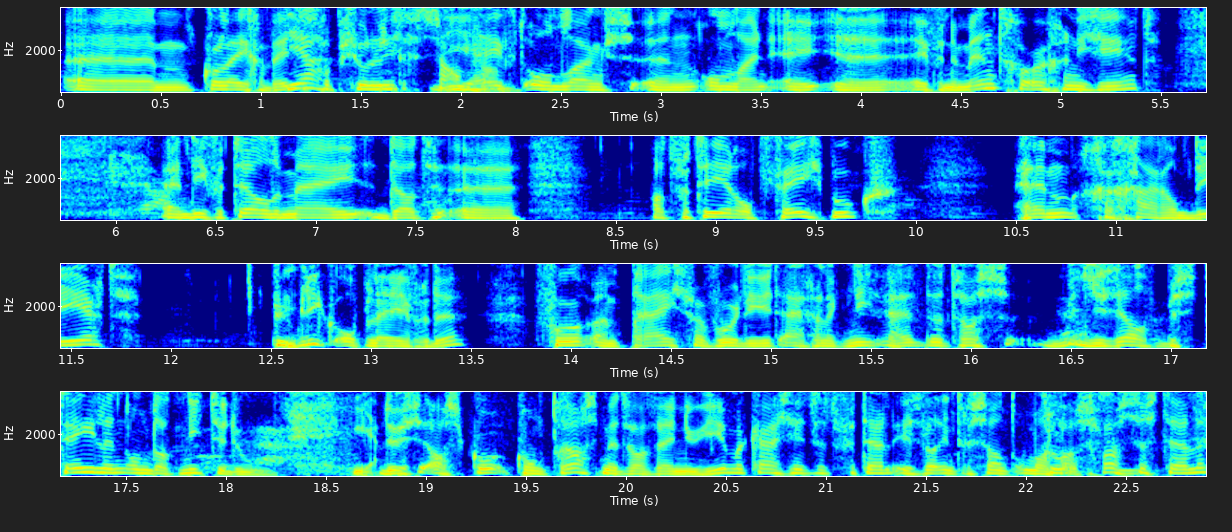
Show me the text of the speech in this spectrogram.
Ehm, collega wetenschapsjournalist, die dan. heeft onlangs een online e- eh, evenement georganiseerd. En die vertelde mij dat eh, adverteren op Facebook hem gegarandeerd publiek opleverde voor een prijs waarvoor hij het eigenlijk niet. Hè, dat was jezelf bestelen om dat niet te doen. Ja. Dus als co- contrast met wat wij nu hier elkaar zitten te vertellen, is wel interessant om alvast vast te stellen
